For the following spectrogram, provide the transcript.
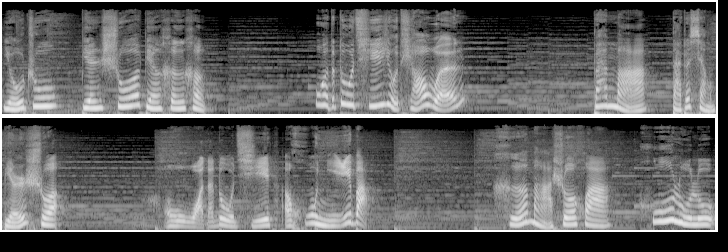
油猪边说边哼哼。我的肚脐有条纹。斑马打着响鼻儿说：“我的肚脐糊泥巴。”河马说话呼噜噜。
